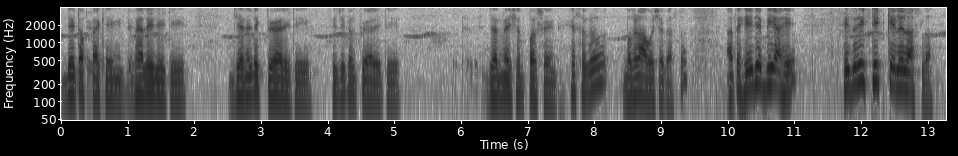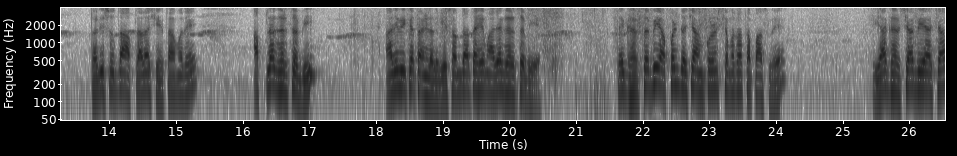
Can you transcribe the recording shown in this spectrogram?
date of packing validity genetic purity physical purity germination percent हे सगळं बघणं आवश्यक असतं. आता हे जे बी आहे हे जरी टीट केलेलं असलं तरीसुद्धा आपल्याला शेतामध्ये आपल्या घरचं बी आणि विकत आणलेलं बी. समजा आता हे माझ्या घरचं बी आहे. ते घरचं बी आपण ज्याची अंकुरण क्षमता तपासले या घरच्या बियाच्या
